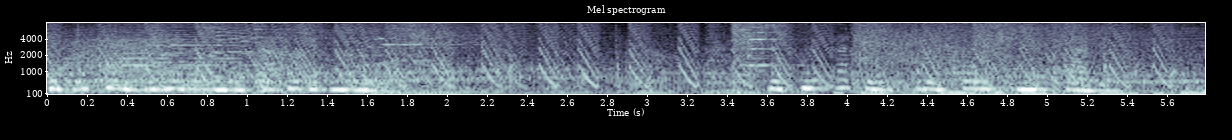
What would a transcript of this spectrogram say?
Coloque el 因为他可以可以过去你打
